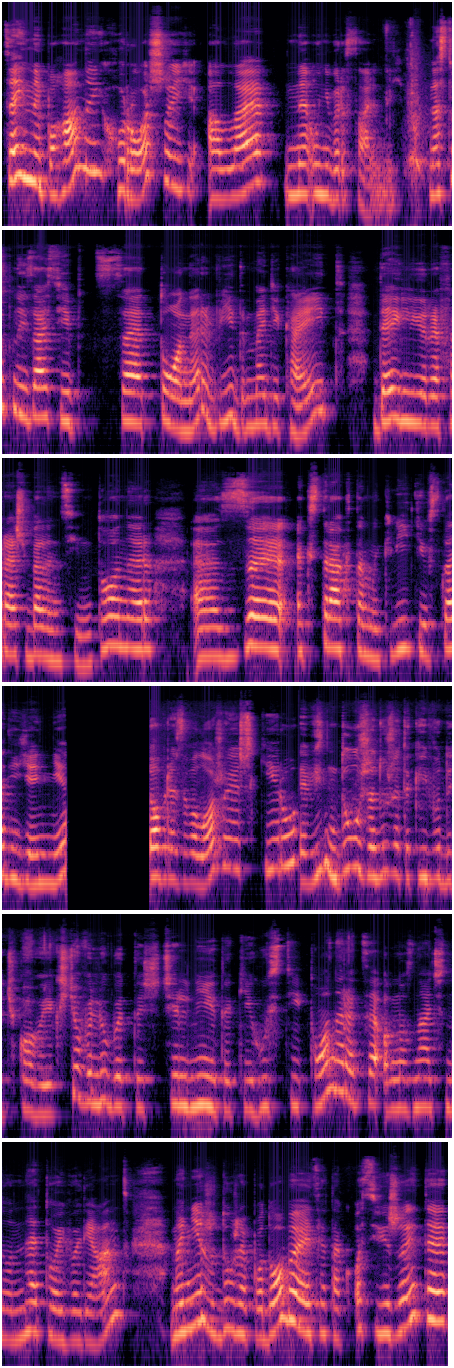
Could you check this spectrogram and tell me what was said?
Цей непоганий, хороший, але не універсальний. Наступний засіб це тонер від Medicaid Daily Refresh Balancing Toner е, з екстрактами квітів. В складі є. Добре зволожує шкіру. Він дуже-дуже такий водочковий. Якщо ви любите щільні такі густі тонери, це однозначно не той варіант. Мені ж дуже подобається так освіжити,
